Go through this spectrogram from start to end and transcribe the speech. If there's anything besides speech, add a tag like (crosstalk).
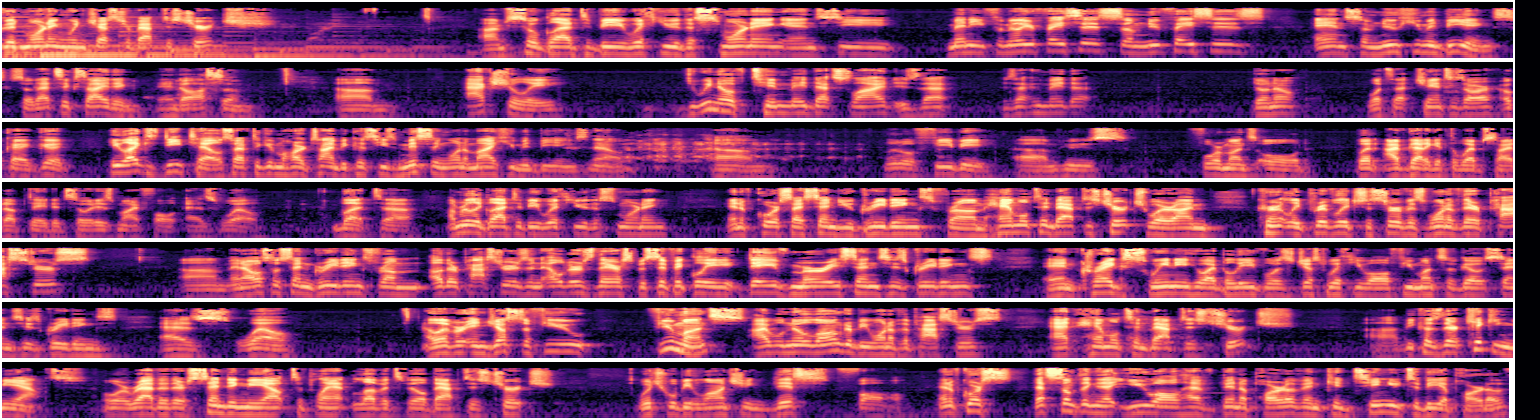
good morning, Winchester Baptist Church. I'm so glad to be with you this morning and see many familiar faces, some new faces, and some new human beings. So that's exciting and awesome. Um, actually, do we know if Tim made that slide? Is that is that who made that? Don't know. What's that? Chances are. Okay, good. He likes details, so I have to give him a hard time because he's missing one of my human beings now. Um, little Phoebe, um, who's four months old. But I've got to get the website updated, so it is my fault as well. But uh, I'm really glad to be with you this morning. And of course, I send you greetings from Hamilton Baptist Church, where I'm currently privileged to serve as one of their pastors. Um, and I also send greetings from other pastors and elders there, specifically Dave Murray sends his greetings, and Craig Sweeney, who I believe was just with you all a few months ago, sends his greetings as well. However, in just a few few months, I will no longer be one of the pastors at Hamilton Baptist Church uh, because they're kicking me out, or rather, they're sending me out to plant Lovettsville Baptist Church, which will be launching this fall. And of course, that's something that you all have been a part of and continue to be a part of.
